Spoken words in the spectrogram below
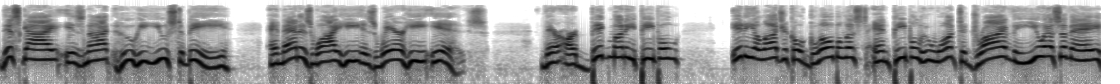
this guy is not who he used to be, and that is why he is where he is. There are big money people, ideological globalists, and people who want to drive the U.S. of A.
